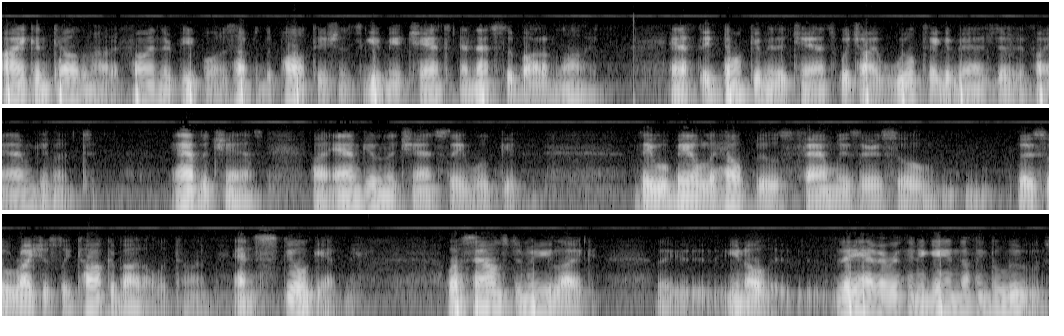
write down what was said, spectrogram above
I can tell them how to find their people, and it's up to the politicians to give me a chance, and that's the bottom line. And if they don't give me the chance, which I will take advantage of if I am given it, have the chance, if I am given the chance, they will get, they will be able to help those families they're so they so righteously talk about all the time, and still get me. Well, it sounds to me like, you know, they have everything to gain, nothing to lose.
